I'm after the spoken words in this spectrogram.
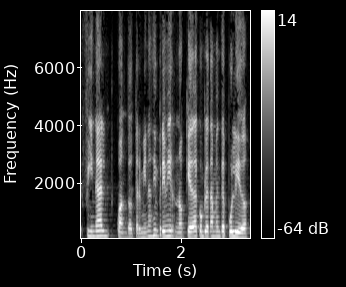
final, cuando terminas de imprimir, no queda completamente pulido.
